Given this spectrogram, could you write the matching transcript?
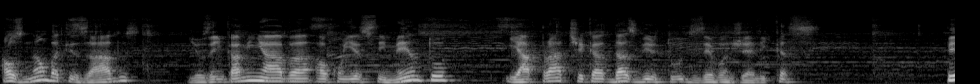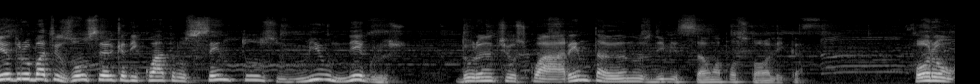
aos não batizados e os encaminhava ao conhecimento e à prática das virtudes evangélicas. Pedro batizou cerca de 400 mil negros durante os 40 anos de missão apostólica. Foram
